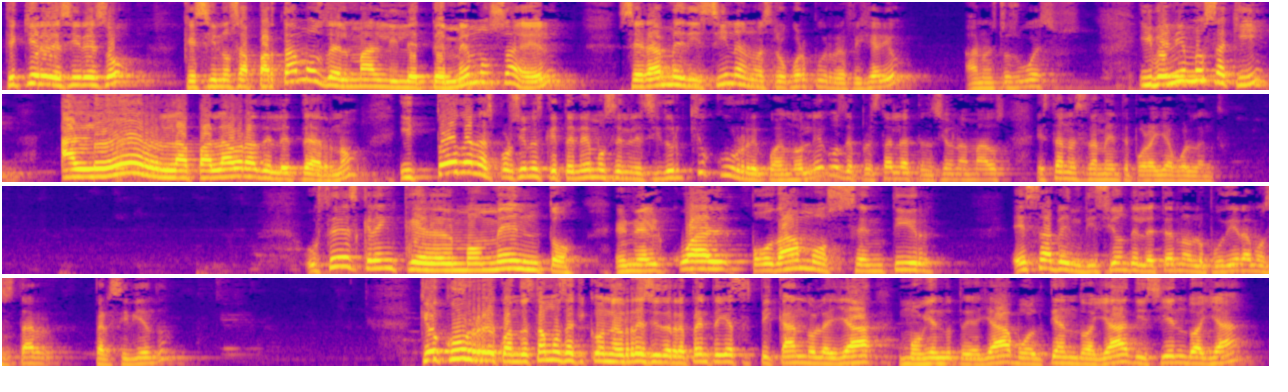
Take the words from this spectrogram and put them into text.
¿Qué quiere decir eso? Que si nos apartamos del mal y le tememos a Él, será medicina a nuestro cuerpo y refrigerio a nuestros huesos. Y venimos aquí a leer la palabra del Eterno y todas las porciones que tenemos en el Sidur. ¿Qué ocurre cuando, lejos de prestarle atención, amados, está nuestra mente por allá volando? ¿Ustedes creen que el momento en el cual podamos sentir esa bendición del Eterno lo pudiéramos estar percibiendo? ¿Qué ocurre cuando estamos aquí con el rezo y de repente ya estás picándole allá, moviéndote allá, volteando allá, diciendo allá?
